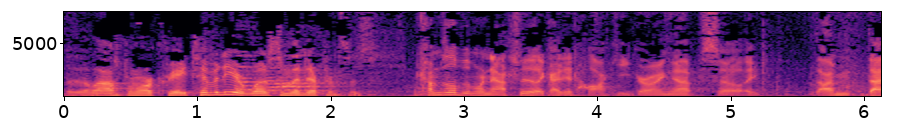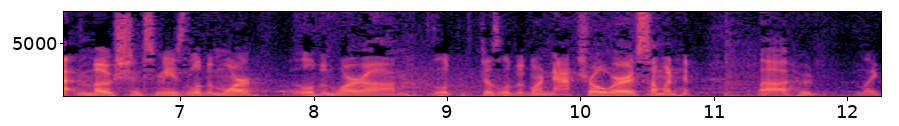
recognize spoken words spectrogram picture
Does it allow for more creativity, or what are some of the differences? It comes a little bit more naturally. Like I did hockey growing up, so like I'm that motion to me is a little bit more, a little bit more, um, feels a little bit more natural. Whereas someone who, uh, who like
